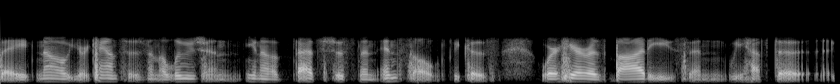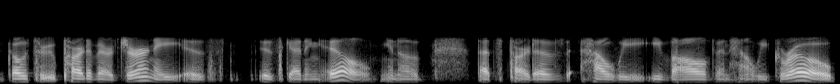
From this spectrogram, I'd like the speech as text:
say no, your cancer is an illusion. You know that's just an insult because we're here as bodies and we have to go through part of our journey is is getting ill. You know that's part of how we evolve and how we grow.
